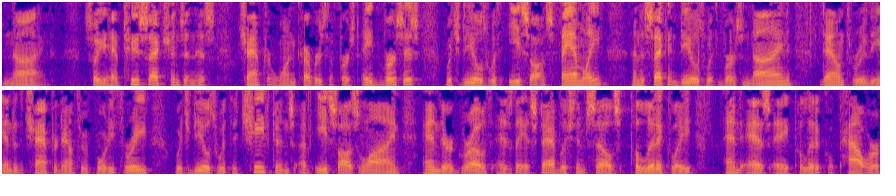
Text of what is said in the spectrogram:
9. So you have two sections in this chapter. One covers the first eight verses, which deals with Esau's family, and the second deals with verse 9 down through the end of the chapter, down through 43, which deals with the chieftains of Esau's line and their growth as they establish themselves politically and as a political power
